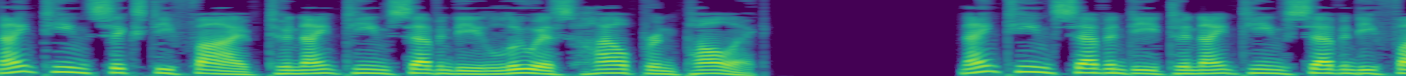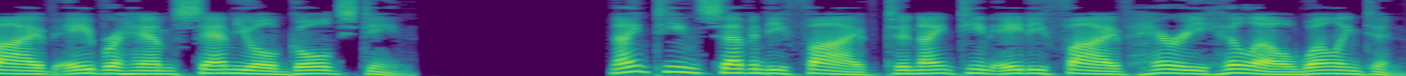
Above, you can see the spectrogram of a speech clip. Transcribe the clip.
1965–1970 Louis Heilprin Pollak 1970–1975 Abraham Samuel Goldstein. 1975–1985 Harry Hillel Wellington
